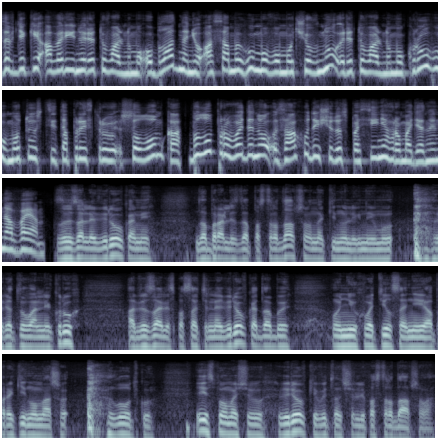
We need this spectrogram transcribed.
Завдяки аварійно-рятувальному обладнанню, а саме гумовому човну, рятувальному кругу, мотузці та пристрою соломка, було проведено заходи щодо спасіння громадянина В. Завязали веревками, добрались до пострадавшего, накинули к нему рятувальный круг, обвязали спасательной веревкой, дабы он не ухватился, не опрокинул нашу лодку. И с помощью веревки вытащили пострадавшего.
